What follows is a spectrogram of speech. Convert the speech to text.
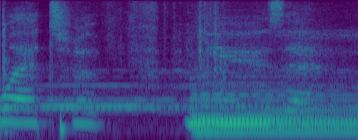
Wet of Music.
